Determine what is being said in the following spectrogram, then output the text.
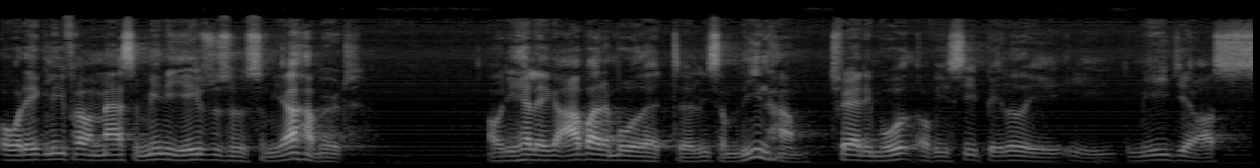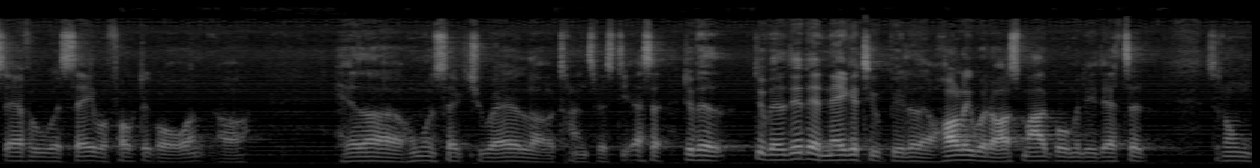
og det er ikke ligefrem en masse mini-Jesus, som jeg har mødt. Og de heller ikke arbejder mod at uh, ligesom ligne ham. Tværtimod, og vi ser billeder i, i medier, også særligt fra USA, hvor folk der går rundt og hader homoseksuelle og transvesti. Altså, du ved, du ved, det der negative billede. Hollywood er også meget god med det der til sådan nogle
